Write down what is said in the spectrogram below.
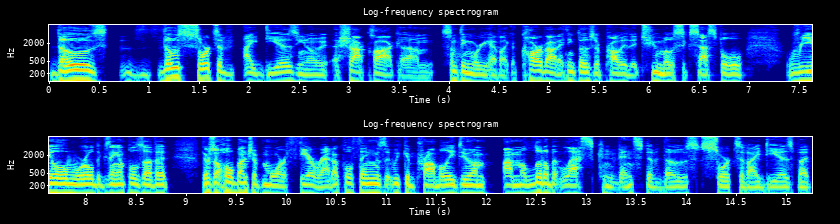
those those sorts of ideas you know a shot clock um, something where you have like a carve out i think those are probably the two most successful real world examples of it. There's a whole bunch of more theoretical things that we could probably do. I'm i'm a little bit less convinced of those sorts of ideas but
